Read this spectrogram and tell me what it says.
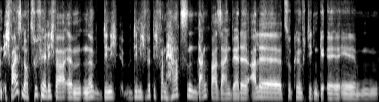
Und ich weiß noch, zufällig war, ähm, ne, den ich, den ich wirklich von Herzen dankbar sein werde, alle zukünftigen äh, äh,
